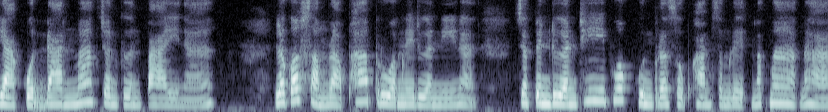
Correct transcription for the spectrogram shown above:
อย่ากดดันมากจนเกินไปนะ แล้วก็สำหรับภาพรวมในเดือนนี้น่ะจะเป็นเดือนที่พวกคุณประสบความสำเร็จมาก ๆนะคะ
